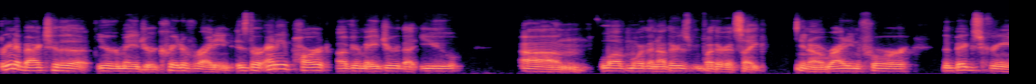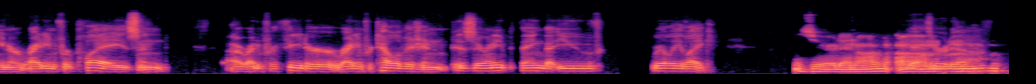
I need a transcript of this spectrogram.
Bringing it back to the your major, creative writing. Is there any part of your major that you um, love more than others? Whether it's like you know writing for the big screen or writing for plays and uh, writing for theater, writing for television. Is there anything that you've really like zeroed in on? Yeah, zeroed in on. Um,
